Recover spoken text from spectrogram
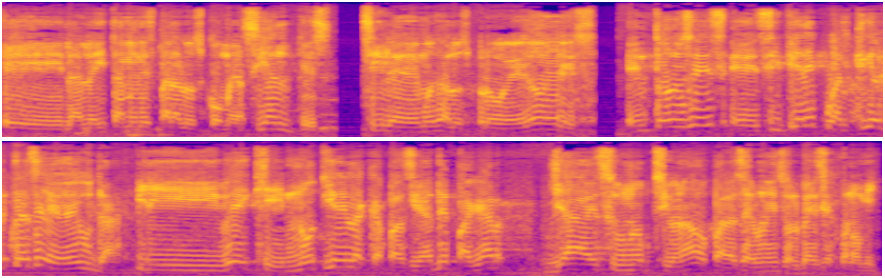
eh, la ley también es para los comerciantes, si le debemos a los proveedores. Entonces, eh, si tiene cualquier clase de deuda y ve que no tiene la capacidad de pagar, ya es un opcionado para hacer una insolvencia económica.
